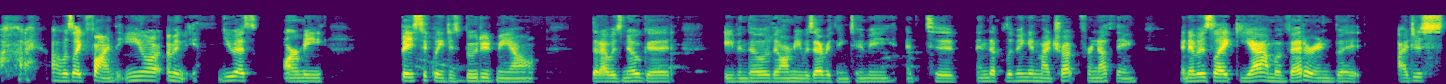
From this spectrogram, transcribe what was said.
I was like, fine. The ER, I mean, U.S. Army basically just booted me out. That I was no good, even though the Army was everything to me, and to end up living in my truck for nothing. And it was like, yeah, I'm a veteran, but I just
